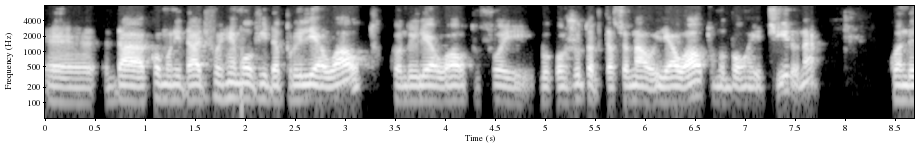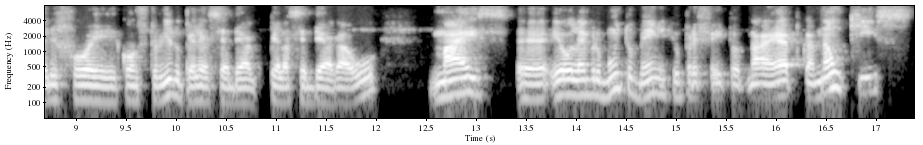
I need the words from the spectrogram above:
é, da comunidade foi removida para o Ilhéu Alto, quando o Ilhéu Alto foi, o conjunto habitacional Ilhéu Alto, no Bom Retiro, né? Quando ele foi construído pela, pela CDHU, mas é, eu lembro muito bem que o prefeito, na época, não quis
